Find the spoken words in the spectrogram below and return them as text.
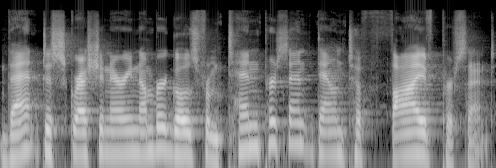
that discretionary number goes from 10% down to 5%.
